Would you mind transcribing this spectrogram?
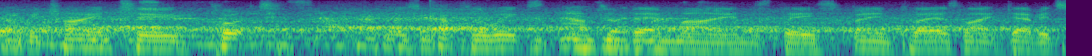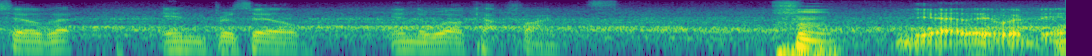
They'll be trying to put those couple of weeks out of their minds, the Spain players like David Silva in Brazil in the World Cup finals. Hmm. yeah, they would be.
